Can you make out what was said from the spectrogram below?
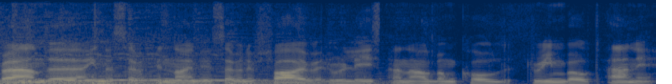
Band uh, in the sev- in 1975 released an album called Dreamboat Annie.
